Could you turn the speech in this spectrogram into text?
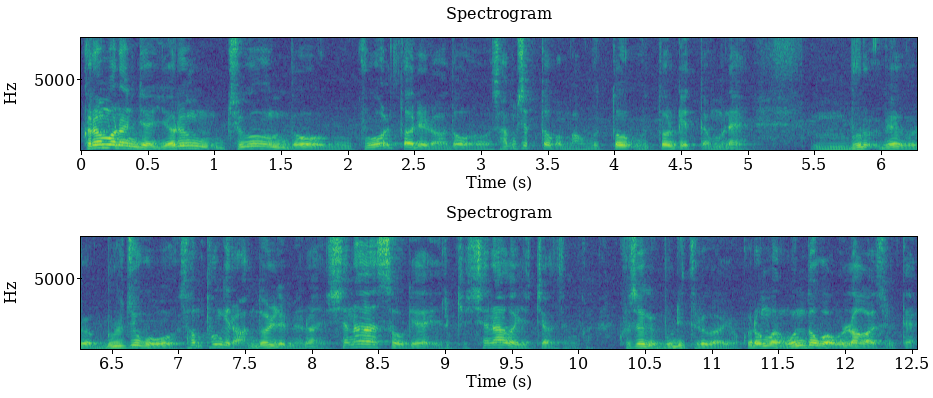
그러면은 이제 여름, 지금도 9월달이라도 30도가 막 웃돌, 웃돌기 때문에 음, 물, 왜, 그래, 물 주고 선풍기를 안 돌리면은 신화 속에 이렇게 신화가 있지 않습니까? 그 속에 물이 들어가요. 그러면 온도가 올라갔을 때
